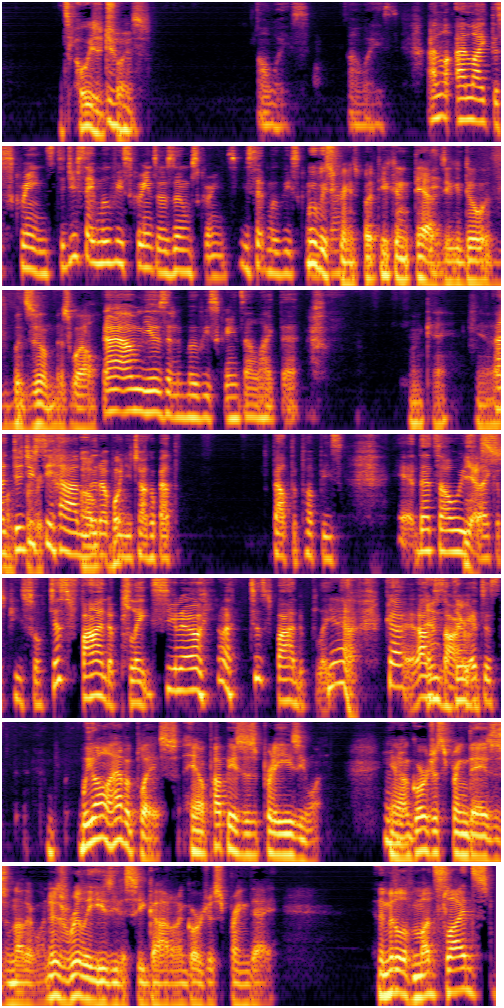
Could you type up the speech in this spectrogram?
It's always a Mm-hmm. choice. Always, always. I, li- I like the screens. Did you say movie screens or Zoom screens? You said movie screens. Movie right? screens, but you can yeah, Yeah. you can do it with, with Zoom as well. I'm using the movie screens. I like that. Okay. Yeah. Uh, did you see how I lit Um, up when you talk about the, about the puppies? Yeah, that's always Yes. like a peaceful. Just find a place, you know. just find a place. Yeah. Go ahead. I'm And sorry. I just we all have a place. You know, puppies is a pretty easy one. You Mm-hmm. know, gorgeous spring days is another one. It is really easy to see God on a gorgeous spring day. In the middle of mudslides,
